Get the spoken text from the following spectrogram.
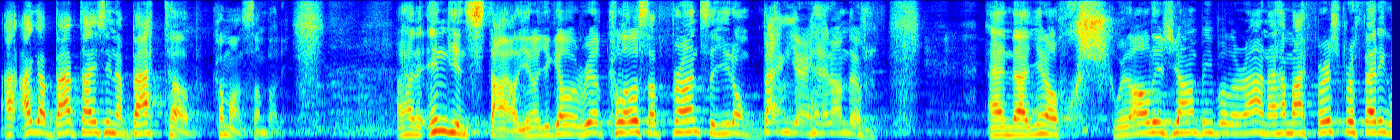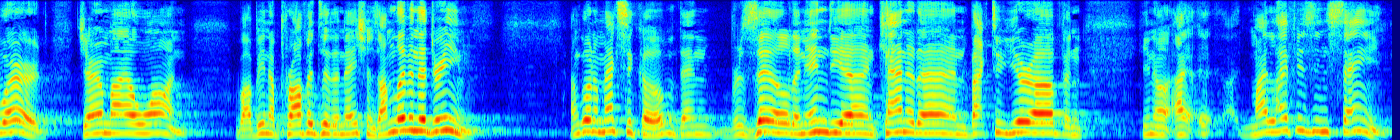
I, I got baptized in a bathtub. Come on, somebody. I had an Indian style. You know, you go real close up front so you don't bang your head on the. And, uh, you know, whoosh, with all these young people around, I had my first prophetic word, Jeremiah 1, about being a prophet to the nations. I'm living the dream. I'm going to Mexico, then Brazil, then India, and Canada, and back to Europe. And, you know, I, my life is insane.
